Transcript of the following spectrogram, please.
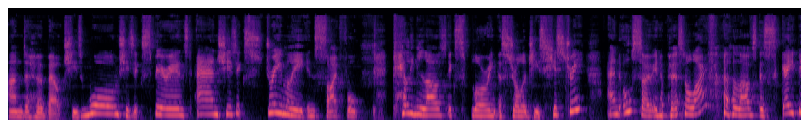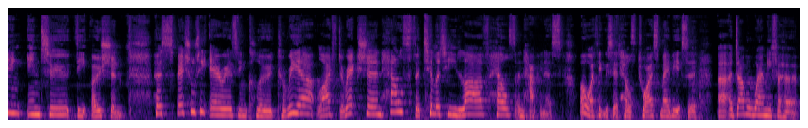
under her belt. She's warm, she's experienced, and she's extremely insightful. Kelly loves exploring astrology's history and also in her personal life, loves escaping into the ocean. Her specialty areas include career, life direction, health, fertility, love, health, and happiness. Oh, I think we said health twice. Maybe it's a, a double whammy for her.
